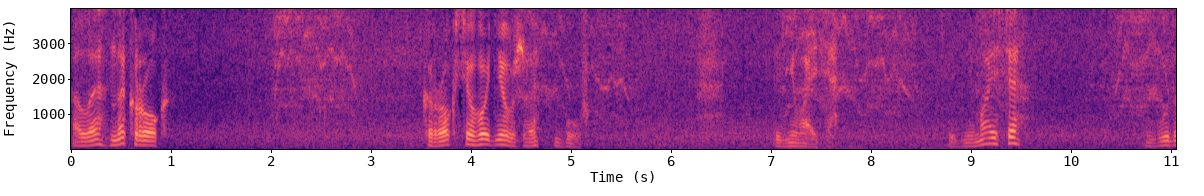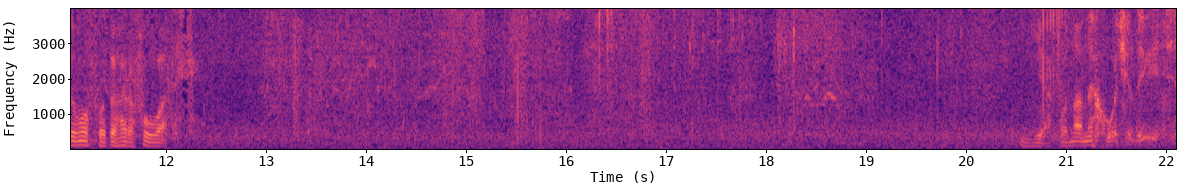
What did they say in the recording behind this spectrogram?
але не крок. Крок сьогодні вже був. Піднімайся. Піднімайся. Будемо фотографуватись. Як вона не хоче, дивіться.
